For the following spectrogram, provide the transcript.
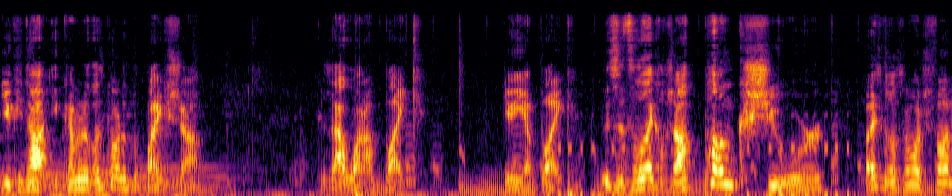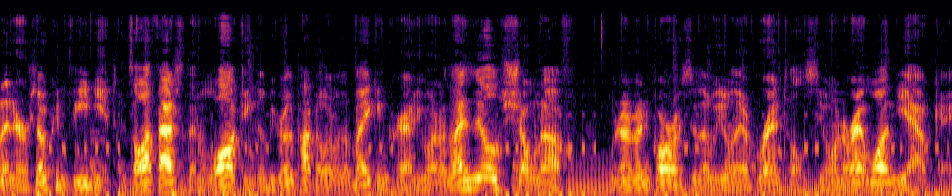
You can talk... You come to... Let's go to the bike shop. Because I want a bike. Give me a bike. This is a cycle shop. Puncture. Bicycles are so much fun and are so convenient. It's a lot faster than walking. They'll be really popular with the biking crowd. You want a bicycle? Show enough. We don't have any bicycles, though. We only have rentals. You want to rent one? Yeah, okay.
